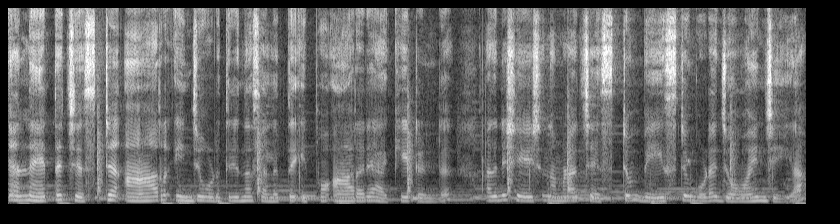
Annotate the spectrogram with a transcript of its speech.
ഞാൻ നേരത്തെ ചെസ്റ്റ് ആറ് ഇഞ്ച് കൊടുത്തിരുന്ന സ്ഥലത്ത് ഇപ്പോൾ ആറര ആക്കിയിട്ടുണ്ട്. അതിനുശേഷം നമ്മൾ ആ ചെസ്റ്റും വേസ്റ്റും കൂടെ ജോയിൻ ചെയ്യുക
